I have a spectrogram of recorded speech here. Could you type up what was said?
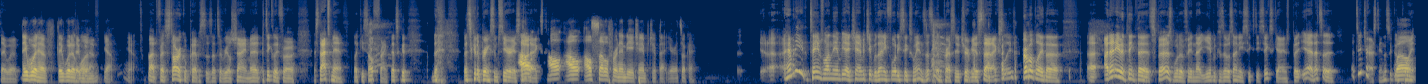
they were. They on. would have. They would have they won. Would have. Yeah. Yeah. But for historical purposes, that's a real shame, uh, particularly for a stats man like yourself, Frank. That's good. That's going to bring some serious headaches. I'll, I'll I'll settle for an NBA championship that year. It's okay. Uh, how many teams won the NBA championship with only 46 wins? That's an impressive trivia stat, actually. Probably the. Uh, I don't even think the Spurs would have in that year because there was only 66 games. But yeah, that's a that's interesting. That's a good well, point.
